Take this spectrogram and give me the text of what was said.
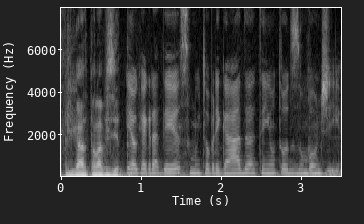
Obrigado pela visita. Eu que agradeço, muito obrigada. Tenham todos um bom dia.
